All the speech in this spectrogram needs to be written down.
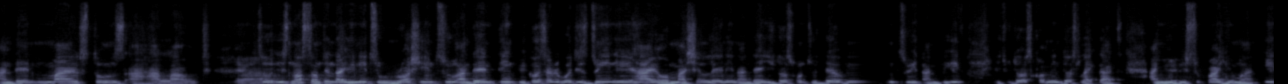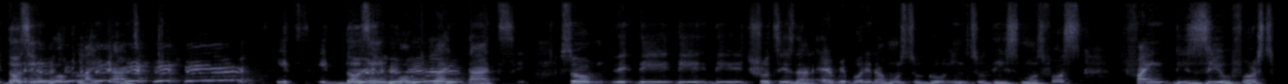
and then milestones are allowed. Yeah. So it's not something that you need to rush into and then think because everybody's doing AI or machine learning and then you just want to delve into it and believe it will just come in just like that and you'll be superhuman. It doesn't work like that. It, it doesn't work like that. So the, the, the, the truth is that everybody that wants to go into this must first find the zeal 1st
